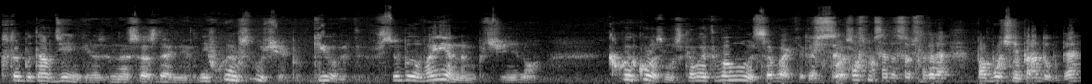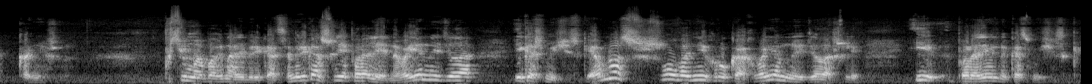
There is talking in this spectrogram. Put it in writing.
Кто бы дал деньги на создание? Ни в коем случае. Киев, все было военным подчинено. Какой космос? Кого это волнует, собаки? То есть космос. космос это, собственно говоря, побочный продукт, да? Конечно. Почему мы обогнали американцев? Американцы шли параллельно. Военные дела и космические. А у нас шло в одних руках. Военные дела шли и параллельно космической.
